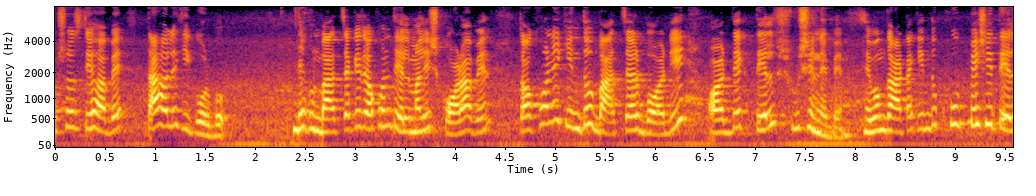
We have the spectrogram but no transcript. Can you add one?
অস্বস্তি হবে। তাহলে কি করব। দেখুন, বাচ্চাকে যখন তেল মালিশ করাবেন, তখনই কিন্তু বাচ্চার বডি অর্ধেক তেল শুষে নেবেন এবং গাটা কিন্তু খুব বেশি তেল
